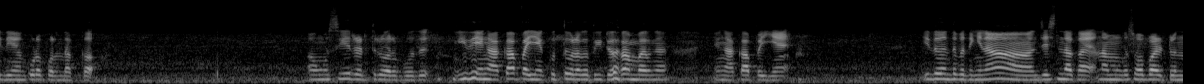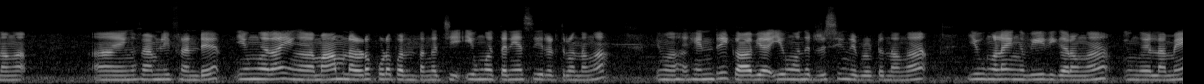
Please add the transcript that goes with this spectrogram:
இது என் கூட பிறந்த அக்கா. அவங்க சீர் எடுத்துகிட்டு வரும்போது இது எங்கள் அக்கா பையன் குத்து விளக்கு தூக்கிட்டு வரான் பாருங்கள் எங்கள் அக்கா பையன். இது வந்து பார்த்திங்கன்னா ஜெசிந்தாக்கா நமக்கு சோபா இருந்தாங்க வந்தாங்க. எங்கள் ஃபேமிலி ஃப்ரெண்டு இவங்க தான் எங்கள் மாமனாரோட கூட பிறந்த தங்கச்சி. இவங்க தனியாக சீர் எடுத்துகிட்டு வந்தாங்க. இவங்க ஹென்றி காவ்யா இவங்க வந்து ட்ரெஸ்ஸிங் டேபிள் விட்டுருந்தாங்க இவங்கெல்லாம் எங்கள் வீதிக்காரவங்க. இவங்க எல்லாமே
